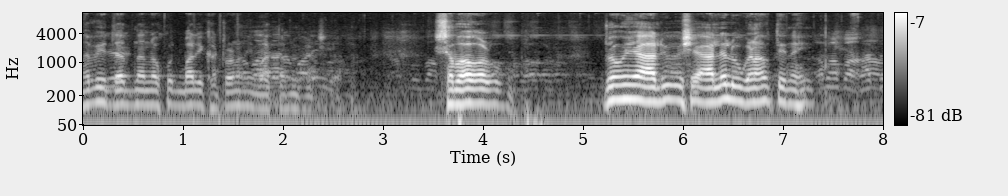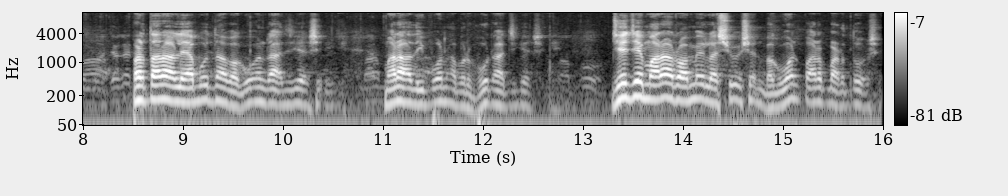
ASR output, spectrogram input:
નવી દર્દના નખુદ મારી ખટવાણાની છે સભાવાળું જો હું આલ્યું છે આલેલું ગણાવતી નહીં. પણ તારા લેબુદના ભગવાન રાજી હશે મારા દીપોના પ્રભુ રાજી હશે જે જે મારા રોમે લસ્યું છે ભગવાન પાર પાડતો હશે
